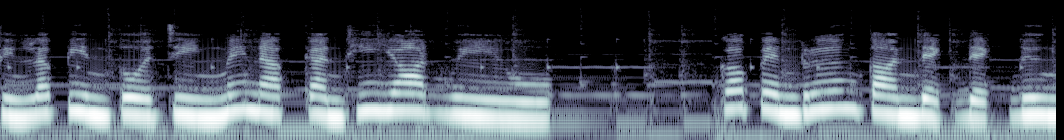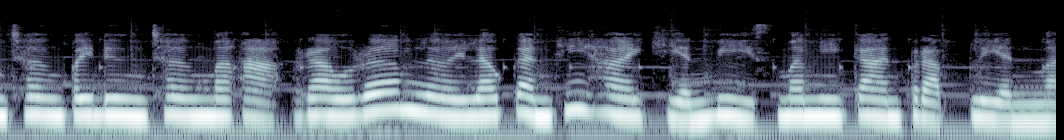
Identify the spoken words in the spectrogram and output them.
ศิลปินตัวจริงไม่นับกันที่ยอดวิว ก็เป็นเรื่องตอนเด็กๆ ดึงเชิงไปดึงเชิงมาอะเราเริ่มเลยแล้วกันที่ไฮเขียนบีสมามีการปรับเปลี่ยนไหม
